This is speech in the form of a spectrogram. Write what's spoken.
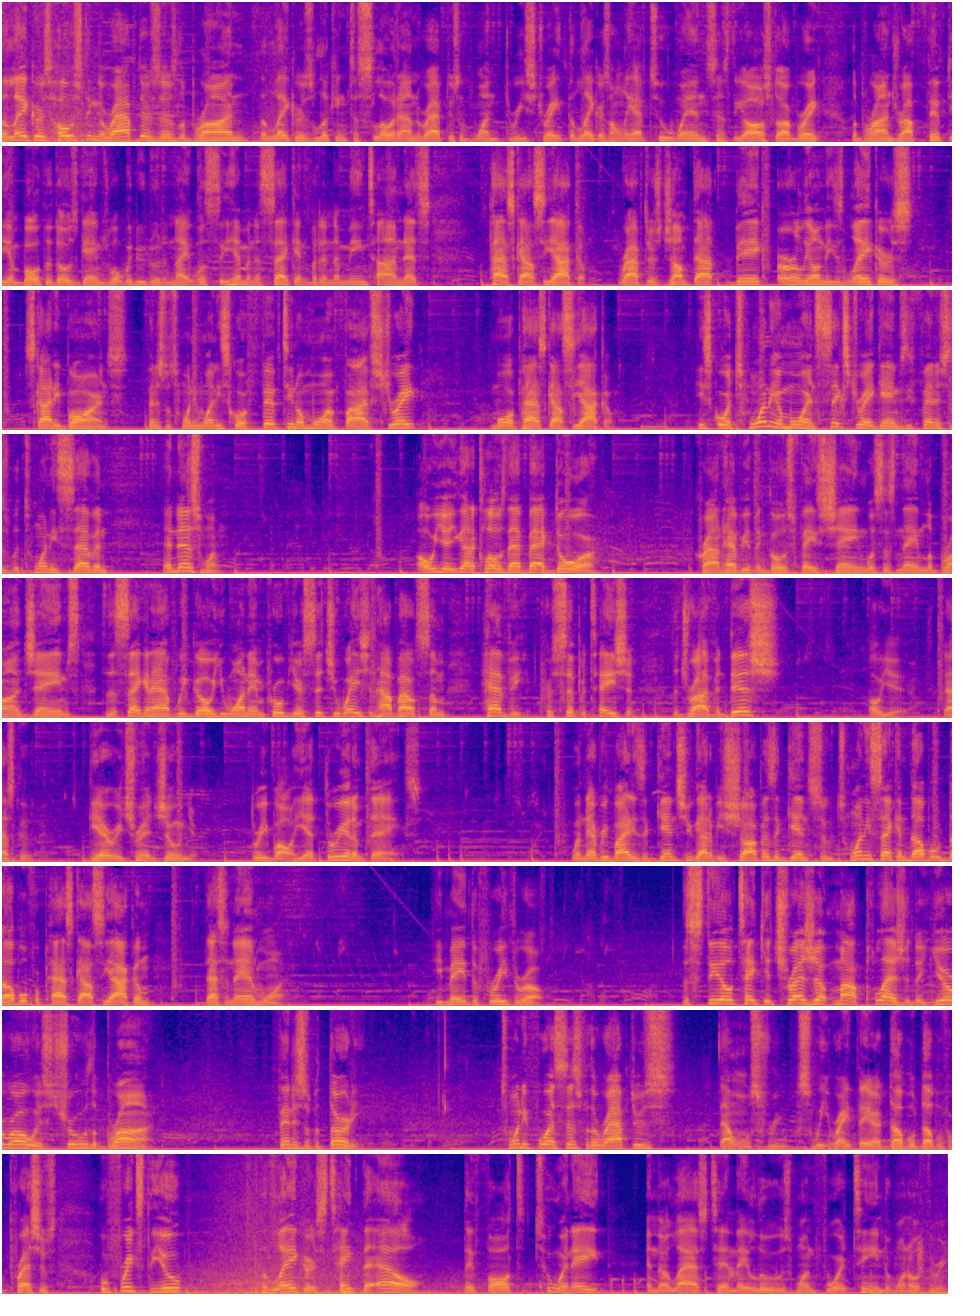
The Lakers hosting the Raptors. There's LeBron. The Lakers looking to slow down the Raptors who've won three straight. The Lakers only have two wins since the All Star break. LeBron dropped 50 in both of those games. What we do do tonight, we'll see him in a second. But in the meantime, that's Pascal Siakam. Raptors jumped out big early on these Lakers. Scottie Barnes finished with 21. He scored 15 or more in five straight. More Pascal Siakam. He scored 20 or more in six straight games. He finishes with 27 in this one. Oh, yeah, you got to close that back door. The crown heavier than Ghostface Shane. What's his name? LeBron James. To the second half we go. You want to improve your situation? How about some heavy precipitation? The driving dish. Oh, yeah, that's good. Gary Trent Jr. Three ball. He had three of them things. When everybody's against you, got to be sharp as a Ginsu. 20 second double double for Pascal Siakam. That's an and one. He made the free throw. The steal, take your treasure, my pleasure. The Euro is true LeBron. Finishes with 30. 24 assists for the Raptors. That one was free, sweet right there. Double double for Precious, who freaks the oop. The Lakers take the L. They fall to 2 and 8 in their last 10. They lose 114 to 103.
